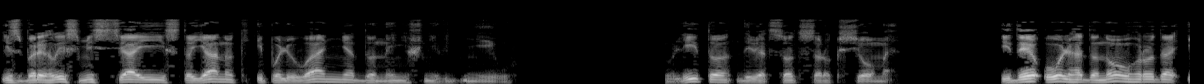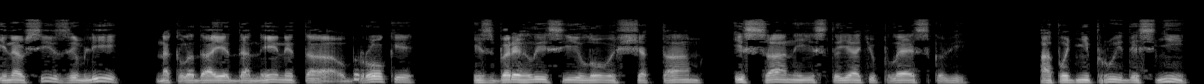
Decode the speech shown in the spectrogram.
і збереглись місця її стоянок і полювання до нинішніх днів. В літо 947 Іде Ольга до Новгорода і на всій землі накладає данини та оброки, і збереглись її ловища там, і сани її стоять у Плескові, а по Дніпру й Десні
